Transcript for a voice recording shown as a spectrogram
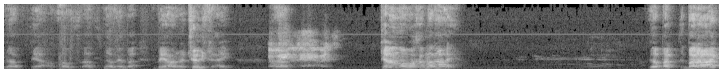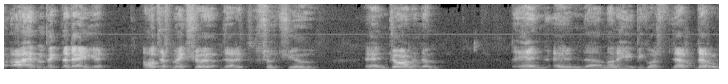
no, yeah of, of November. Be on a Tuesday. And Uh, when did they have it? Doing. Yeah, But but I I haven't picked the day yet. I'll just make sure that it suits you, and John and them, and and uh, Manahi because that that'll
